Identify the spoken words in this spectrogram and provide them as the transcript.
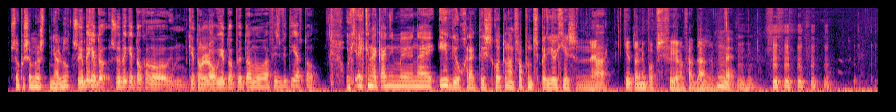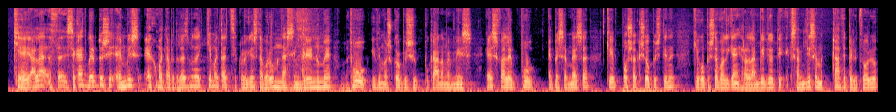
στο πίσω μέρο του μυαλού. Σου είπε, και... το, σου είπε και, το, και τον λόγο για το οποίο το αφισβητεί αυτό. Όχι, έχει να κάνει με ένα ίδιο χαρακτηριστικό των ανθρώπων της περιοχής. Ναι. Και των υποψηφίων, φαντάζομαι. Ναι. Και, αλλά σε κάθε περίπτωση εμείς έχουμε τα αποτελέσματα και μετά τις εκλογές θα μπορούμε να συγκρίνουμε πού η δημοσκόπηση που κάναμε εμείς έσφαλε, πού έπεσε μέσα και πόσο αξιόπιστη είναι. Και εγώ πιστεύω ότι Γιάννη Χαραλαμπίδη ότι εξαντλήσαμε κάθε περιθώριο,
